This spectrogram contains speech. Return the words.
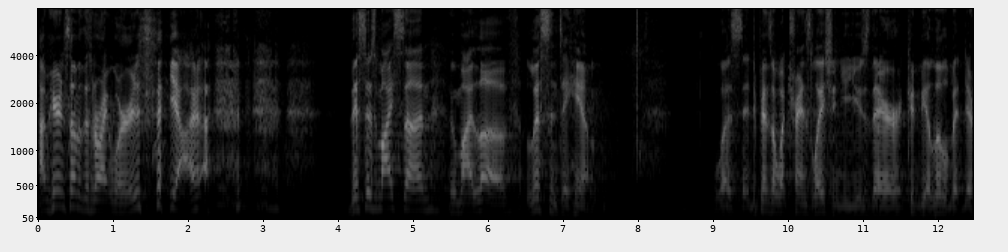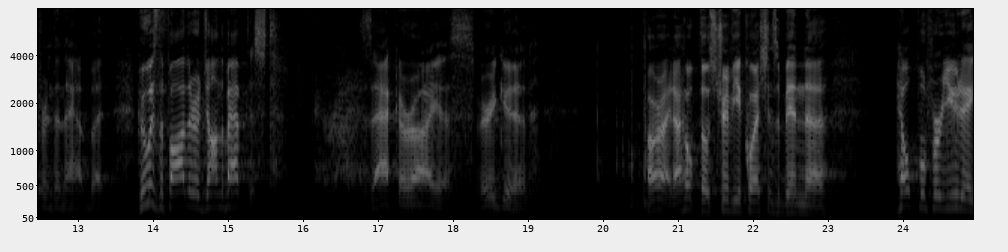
I'm hearing some of the right words. yeah. This is my son whom I love. Listen to him was it depends on what translation you use there. It could be a little bit different than that but who was the father of john the baptist? Zacharias, zacharias. very good. All right i hope those trivia questions have been uh, helpful for you to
